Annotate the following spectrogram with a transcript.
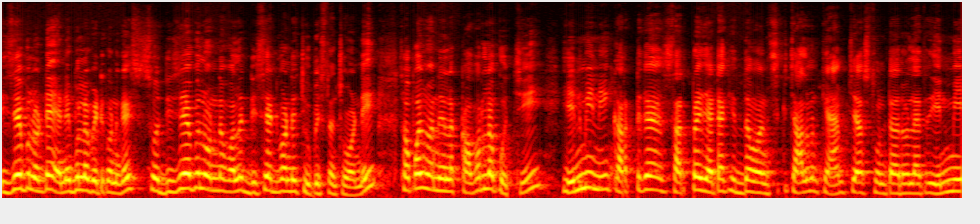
డిజేబుల్ ఉంటే ఎనేబుల్లో పెట్టుకోండి గైస్ సో డిజేబుల్ ఉన్న వల్ల డిసడ్వాంటేజ్ చూపిస్తాను చూడండి. సపోజ్ మనం ఇలా కవర్లోకి వచ్చి ఎనిమిని కరెక్ట్గా సర్ప్రైజ్ అటాక్ ఇద్దాం అనేసి చాలా మంది క్యాంప్ చేస్తుంటారు లేకపోతే ఎనిమి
